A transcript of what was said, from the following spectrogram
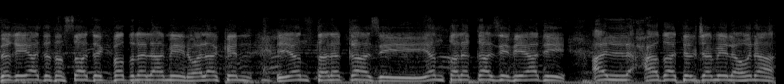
بقيادة الصادق فضل الأمين. ولكن ينطلق غازي ينطلق غازي في هذه اللحظات الجميلة هنا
